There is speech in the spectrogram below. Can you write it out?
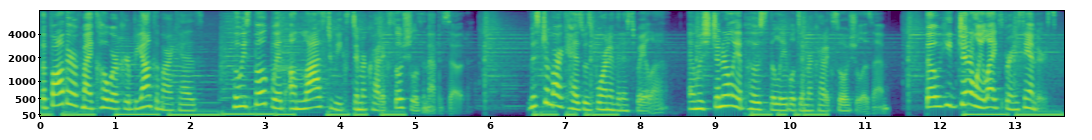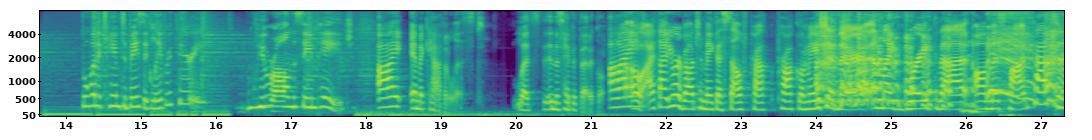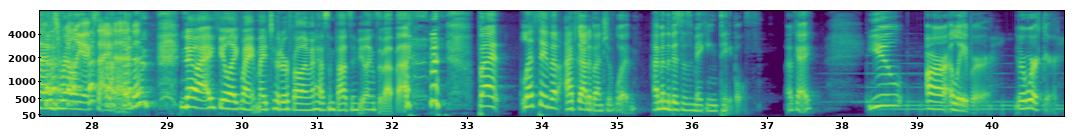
the father of my coworker Bianca Marquez, who we spoke with on last week's Democratic Socialism episode. Mr. Marquez was born in Venezuela and was generally opposed to the label Democratic Socialism, though he generally likes Bernie Sanders. But when it came to basic labor theory, we were all on the same page. I am a capitalist. Let's in this hypothetical. I, oh, I thought you were about to make a self proclamation there and like break that on this podcast, and I was really excited. no, I feel like my my Twitter following would have some thoughts and feelings about that. but let's say that I've got a bunch of wood. I'm in the business of making tables. Okay, you are a laborer. You're a worker.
